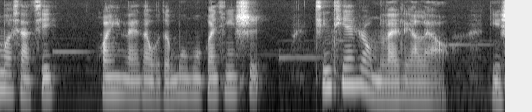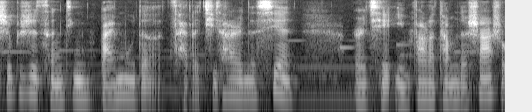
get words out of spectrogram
默默小七，欢迎来到我的默默关心室。今天让我们来聊聊，你是不是曾经白目的踩了其他人的线，而且引发了他们的杀手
